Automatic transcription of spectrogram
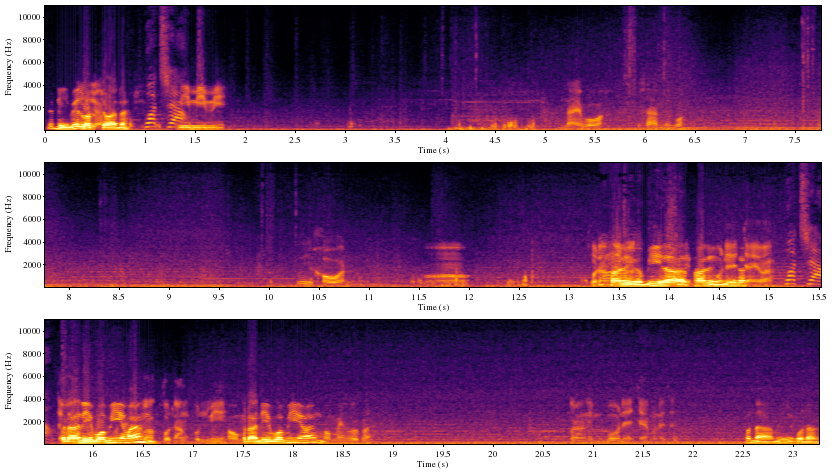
ก็หนีไม่รถจอดนะ Watch มี out! มีมีได้บ่วะชาร์จได้บ่เฮ้ยเขาอันอ๋อกดดังท่านี่ก็มีแล้วท่านี่มีแน่แล้วใจวะ Watch out! กระดานนี่บ่มีมั้งว่ากดดังคนมี เขากระดานนี่บ่มีมั้งเขาแม่งรถมั้ย กดดังนี่มันบ่แน่ใจมันเลยจ้ะคนหนามีกระดัง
